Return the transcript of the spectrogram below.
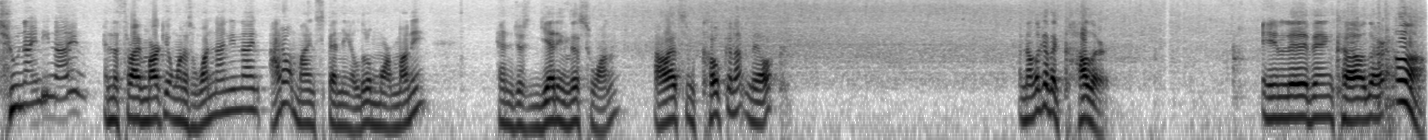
$2.99, and the Thrive Market one is $1.99. I don't mind spending a little more money and just getting this one. I'll add some coconut milk. And now look at the color. In living color. Uh.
